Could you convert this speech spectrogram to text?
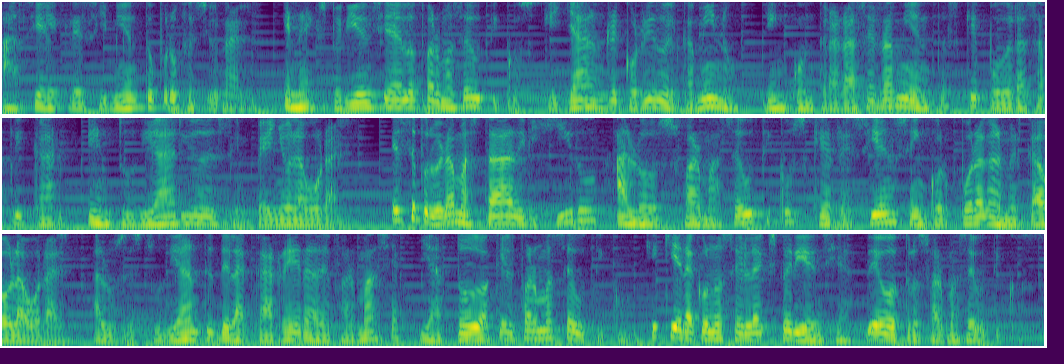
hacia el crecimiento profesional. En la experiencia de los farmacéuticos que ya han recorrido el camino, encontrarás herramientas que podrás aplicar en tu diario desempeño laboral. Este programa está dirigido a los farmacéuticos que recién se incorporan al mercado laboral, a los estudiantes de la carrera de farmacia y a todo aquel farmacéutico que quiera conocer la experiencia de otros farmacéuticos.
